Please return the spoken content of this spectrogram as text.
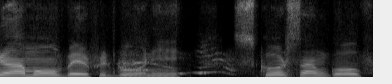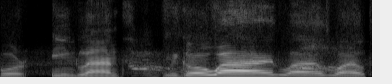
Come on, Wilfred Boney. Score some goal for England. We go wild, wild, wild.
